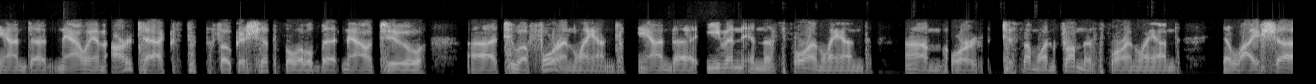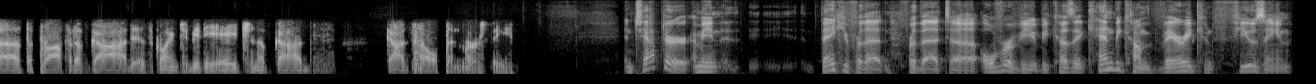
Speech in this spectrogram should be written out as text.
And uh, now in our text, the focus shifts a little bit now to uh, to a foreign land, and uh, even in this foreign land, um, or to someone from this foreign land, Elisha, the prophet of God, is going to be the agent of God's God's help and mercy. In chapter, I mean, thank you for that for that uh, overview because it can become very confusing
